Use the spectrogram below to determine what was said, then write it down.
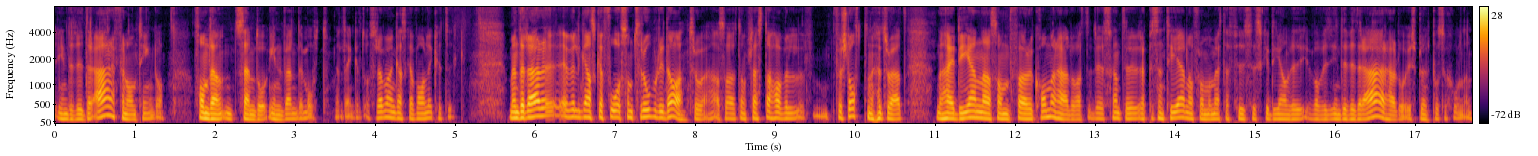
individer är för någonting då som den sen då invände mot. Helt enkelt. Så det var en ganska vanlig kritik. Men det där är väl ganska få som tror idag, tror jag. Alltså att de flesta har väl förstått nu, tror jag, att de här idéerna som förekommer här då, att det ska inte representera någon form av metafysisk idé om vi, vad vi individer är här då, ursprungspositionen.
